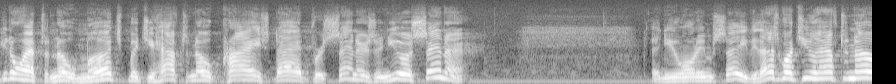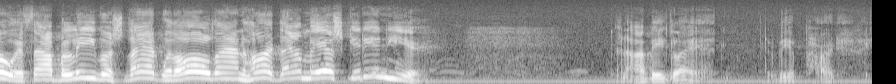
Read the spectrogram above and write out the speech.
You don't have to know much, but you have to know Christ died for sinners and you're a sinner. And you want him to save you. That's what you have to know. If thou believest that with all thine heart, thou mayest get in here. And I'll be glad to be a part of it.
